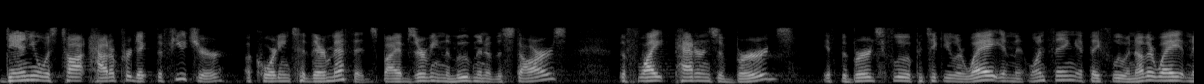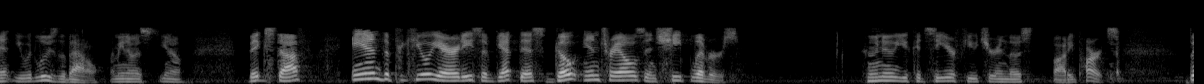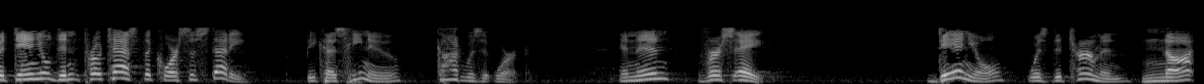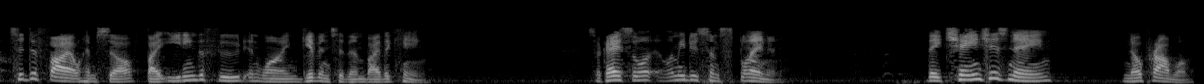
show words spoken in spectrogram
Daniel was taught how to predict the future according to their methods by observing the movement of the stars, the flight patterns of birds. If the birds flew a particular way, it meant one thing. If they flew another way, it meant you would lose the battle. I mean, it was, you know, big stuff. And the peculiarities of, get this, goat entrails and sheep livers. Who knew you could see your future in those body parts? But Daniel didn't protest the course of study because he knew God was at work. And then, verse 8 Daniel was determined not to defile himself by eating the food and wine given to them by the king. So, okay, so let me do some splaining. They change his name, no problem.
